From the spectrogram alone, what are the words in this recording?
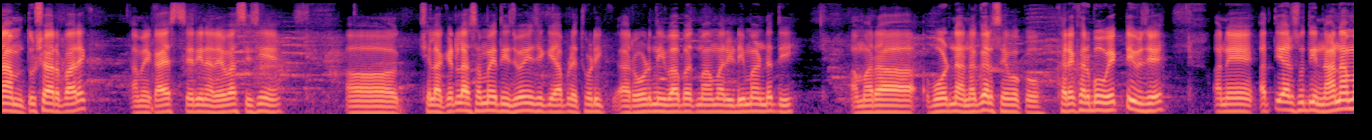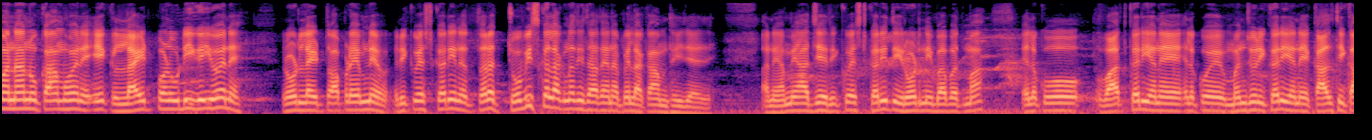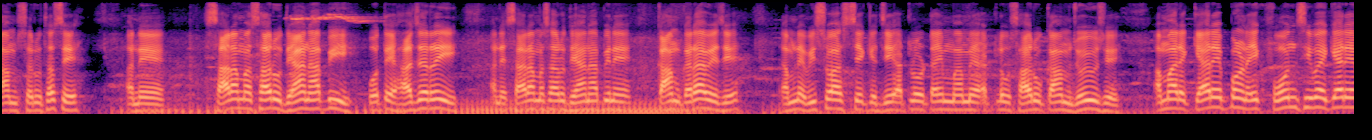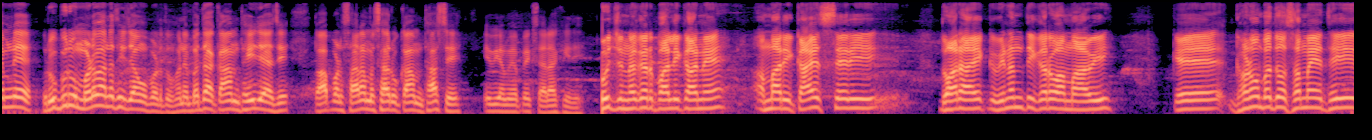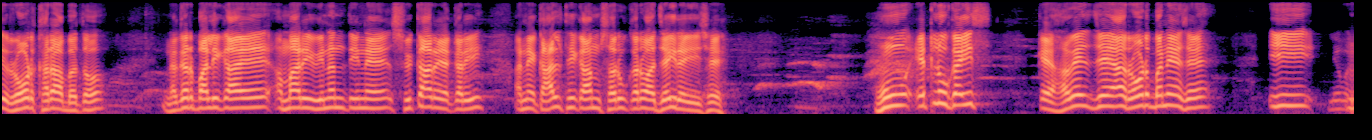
નામ તુષાર પારેખ. અમે કાયસ શેરીના રહેવાસી છીએ. છેલ્લા કેટલા સમયથી જોઈએ છે કે આપણે થોડીક રોડની બાબતમાં અમારી ડિમાન્ડ હતી. અમારા વોર્ડના નગરસેવકો ખરેખર બહુ એક્ટિવ છે અને અત્યાર સુધી નાનામાં નાનું કામ હોય ને, એક લાઇટ પણ ઉડી ગઈ હોય ને, રોડ લાઇટ તો આપણે એમને રિક્વેસ્ટ કરીને તરત ચોવીસ કલાક નથી થતા એના પહેલાં કામ થઈ જાય છે. અને અમે આજે રિક્વેસ્ટ કરી હતી રોડની બાબતમાં, એ લોકો વાત કરી અને એ લોકોએ મંજૂરી કરી અને કાલથી કામ શરૂ થશે. અને સારામાં સારું ધ્યાન આપી પોતે હાજર રહી અને સારામાં સારું ધ્યાન આપીને કામ કરાવે છે. અમને વિશ્વાસ છે કે જે આટલો ટાઈમમાં અમે આટલું સારું કામ જોયું છે, અમારે ક્યારે પણ એક ફોન સિવાય ક્યારે એમને રૂબરૂ મળવા નથી જવું પડતું અને બધા કામ થઈ જાય છે, તો આ પણ સારામાં સારું કામ થશે એવી અમે અપેક્ષા રાખી છે. ભુજ નગરપાલિકાને અમારી કાયદશેરી દ્વારા એક વિનંતી કરવામાં આવી કે ઘણો બધો સમયથી રોડ ખરાબ હતો. નગરપાલિકાએ અમારી વિનંતીને સ્વીકાર્ય કરી અને કાલથી કામ શરૂ કરવા જઈ રહી છે. હું એટલું કહીશ કે હવે જે આ રોડ બને છે એ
